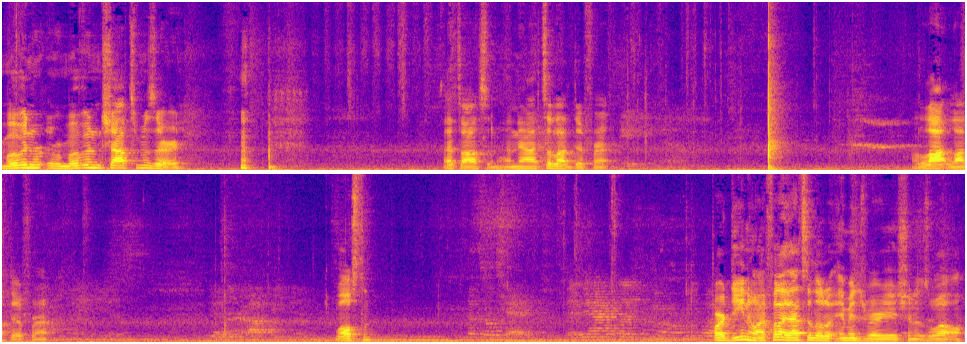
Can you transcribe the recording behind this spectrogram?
moving. We're moving shop to Missouri. That's awesome, man. Now it's a lot different. A lot, lot different. Walston. Bardino, I feel like that's a little image variation as well.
